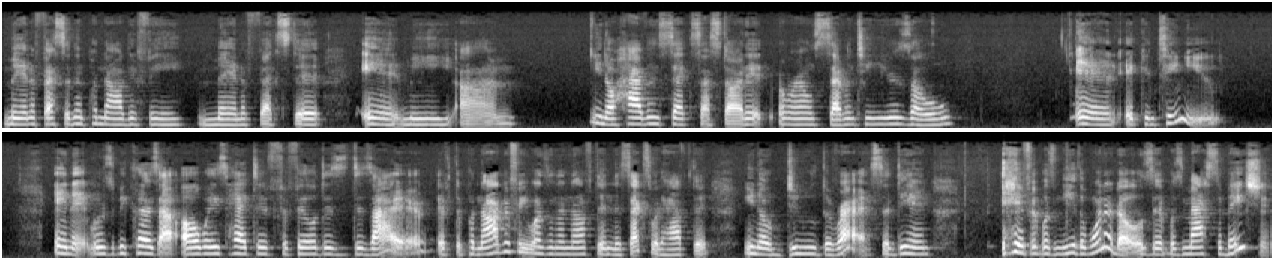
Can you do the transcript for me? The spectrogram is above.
manifested in pornography, manifested in me, um, you know, having sex. I started around 17 years old and it continued and it was because I always had to fulfill this desire. If the pornography wasn't enough, then the sex would have to, you know, do the rest. And then if it was neither one of those, it was masturbation,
